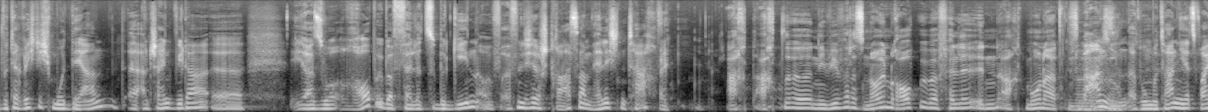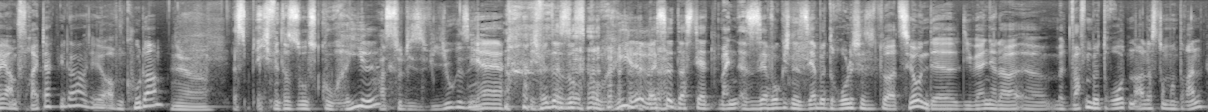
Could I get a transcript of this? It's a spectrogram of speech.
wird er richtig modern, äh, anscheinend wieder äh, ja so Raubüberfälle zu begehen auf öffentlicher Straße am helllichten Tag. Acht, acht, äh, nee, wie war das? Neun Raubüberfälle in acht Monaten. oder Wahnsinn. Also momentan, jetzt war ja am Freitag wieder hier auf dem Kudamm. So. Ja. Das, ich finde das so skurril. Hast du dieses Video gesehen? Ja, ja. ich finde das so skurril, weißt du, dass der, mein, also es ist ja wirklich eine sehr bedrohliche Situation. Der, die werden ja da äh, mit Waffen bedroht und alles drum und dran.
